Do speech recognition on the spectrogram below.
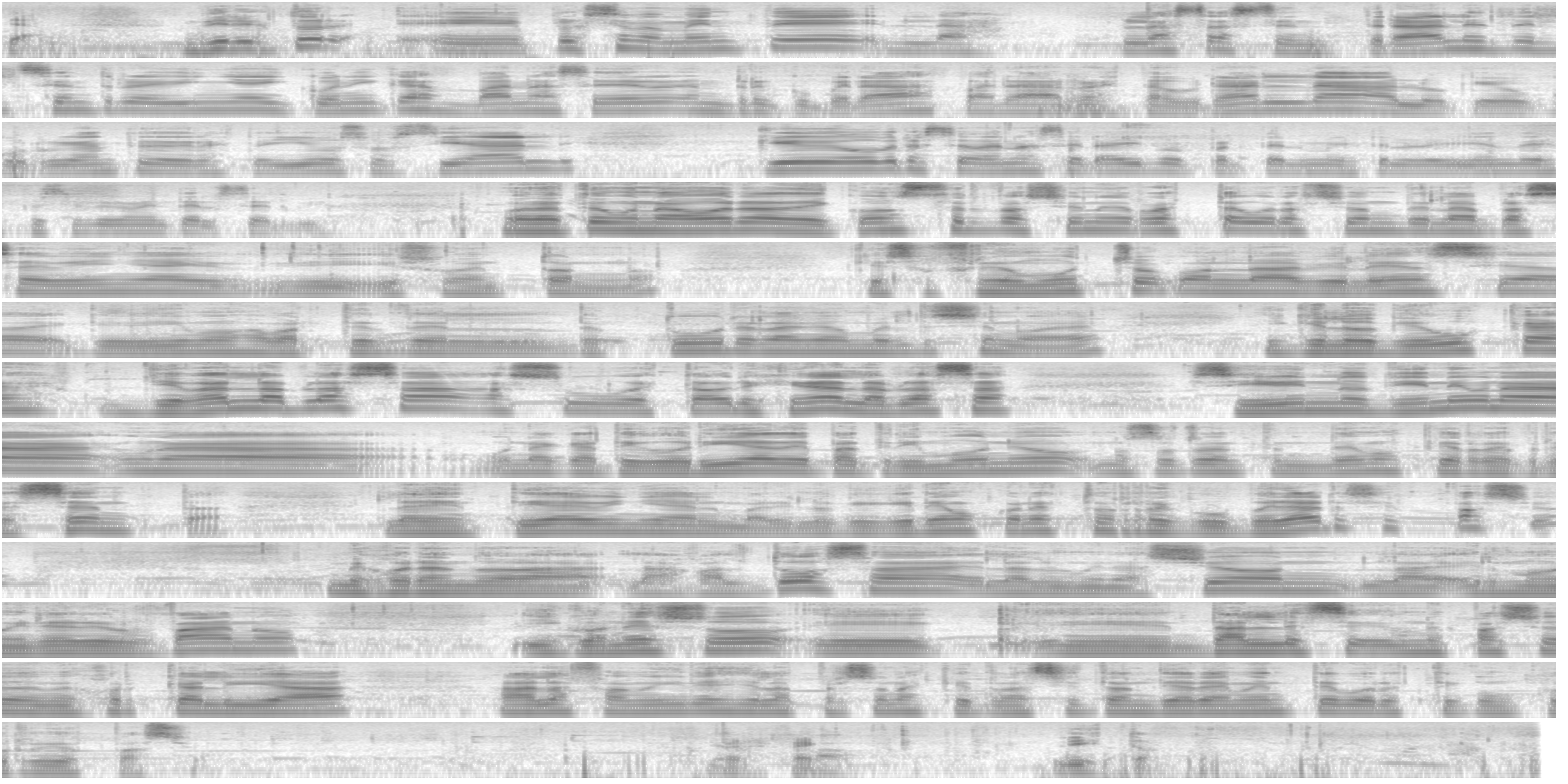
Ya. Director, eh, próximamente las plazas centrales del centro de Viña icónicas van a ser recuperadas para restaurarla a lo que ocurrió antes del estallido social. ¿Qué obras se van a hacer ahí por parte del Ministerio de Vivienda, específicamente del Servio? Bueno, esta es una obra de conservación y restauración de la Plaza de Viña y, y, y su entorno, que sufrió mucho con la violencia que vivimos a partir del, de octubre del año 2019 y que lo que busca es llevar la plaza a su estado original. La plaza, si bien no tiene una, una, una categoría de patrimonio, nosotros entendemos que representa la identidad de Viña del Mar y lo que queremos con esto es recuperar ese espacio mejorando la, las baldosas, la iluminación, la, el mobiliario urbano y con eso eh, eh, darles un espacio de mejor calidad a las familias y a las personas que transitan diariamente por este concurrido espacio. Perfecto. Listo.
